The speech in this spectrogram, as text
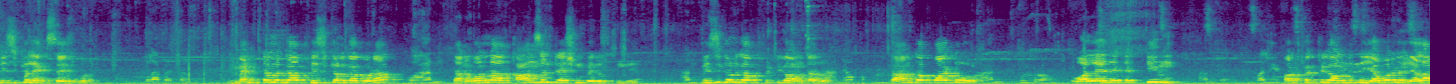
ఫిజికల్ ఎక్సర్సైజ్ కూడా. మెంటల్గా ఫిజికల్గా కూడా దానివల్ల కాన్సన్ట్రేషన్ పెరుగుతుంది. ఫిజికల్గా ఫిట్గా ఉంటారు. దాంతోపాటు వాళ్ళు ఏదైతే టీం పర్ఫెక్ట్గా ఉంటుంది ఎవరు ఎలా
